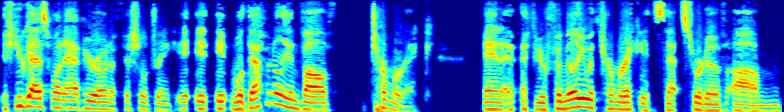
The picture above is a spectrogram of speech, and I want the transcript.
if you guys want to have your own official drink, it, it, it will definitely involve turmeric. And if you're familiar with turmeric, it's that sort of um,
